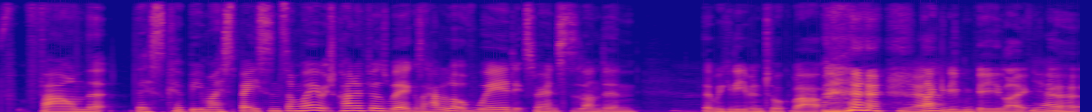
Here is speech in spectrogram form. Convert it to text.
f- found that this could be my space in some way, which kind of feels weird because I had a lot of weird experiences in London that we could even talk about. Yeah. that could even be like Yeah.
